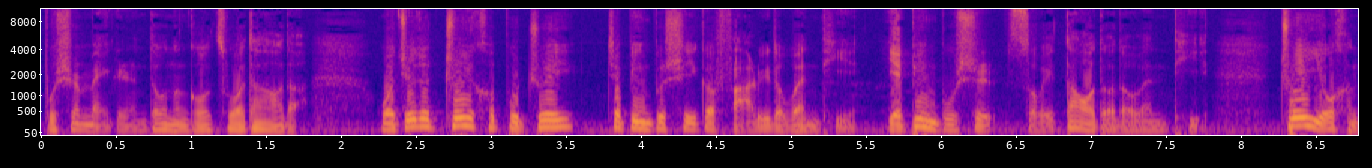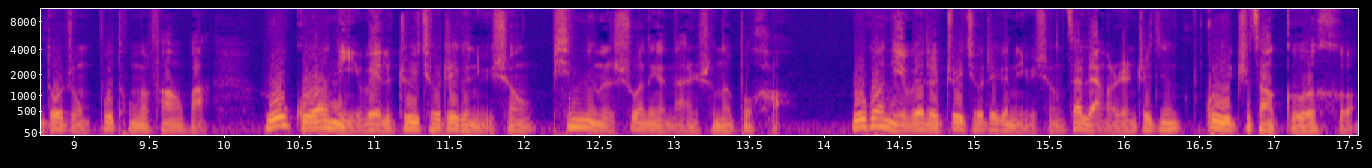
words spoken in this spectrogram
不是每个人都能够做到的。我觉得追和不追，这并不是一个法律的问题，也并不是所谓道德的问题。追有很多种不同的方法。如果你为了追求这个女生，拼命的说那个男生的不好；如果你为了追求这个女生，在两个人之间故意制造隔阂，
